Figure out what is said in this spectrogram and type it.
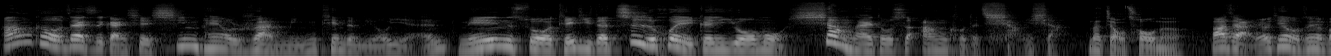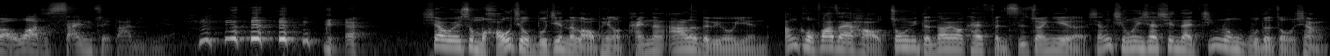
Uncle 在此感谢新朋友阮明天的留言，您所提及的智慧跟幽默向来都是 Uncle 的强项。那脚臭呢？发仔，有一天我真的把我袜子塞你嘴巴里面。下位是我们好久不见的老朋友台南阿乐的留言，Uncle 发财好，终于等到要开粉丝专业了，想请问一下现在金融股的走向，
